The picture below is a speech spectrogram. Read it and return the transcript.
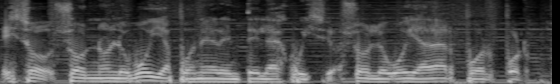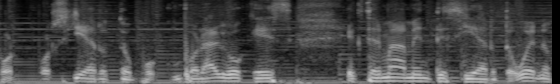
eso yo no lo voy a poner en tela de juicio, yo lo voy a dar por, cierto, por, algo que es extremadamente cierto. Bueno,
